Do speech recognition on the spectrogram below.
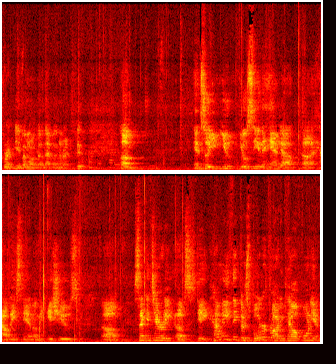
Correct me if I'm wrong, about that one, I'm right. Um, and so you, you, you'll see in the handout, uh, how they stand on the issues. Um, Secretary of State, how many think there's voter fraud in California?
